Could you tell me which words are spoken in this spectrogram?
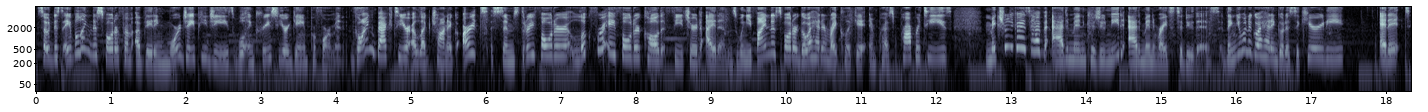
so disabling this folder from updating more JPGs will increase your game performance. Going back to your Electronic Arts Sims 3 folder, look for a folder called Featured Items. When you find this folder, go ahead and right click it and press Properties. Make sure you guys have admin because you need admin rights to do this. Then you want to go ahead and go to Security, Edit,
